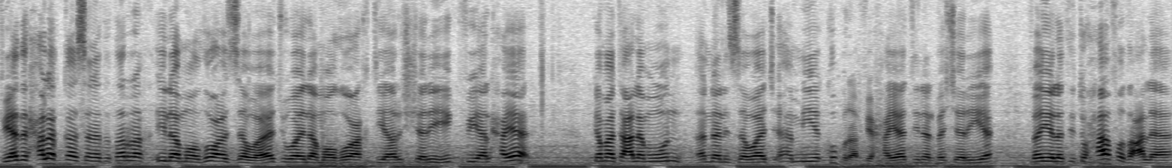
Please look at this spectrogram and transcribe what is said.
في هذه الحلقة سنتطرق إلى موضوع الزواج وإلى موضوع اختيار الشريك في الحياة. كما تعلمون أن للزواج أهمية كبرى في حياتنا البشرية فهي التي تحافظ على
